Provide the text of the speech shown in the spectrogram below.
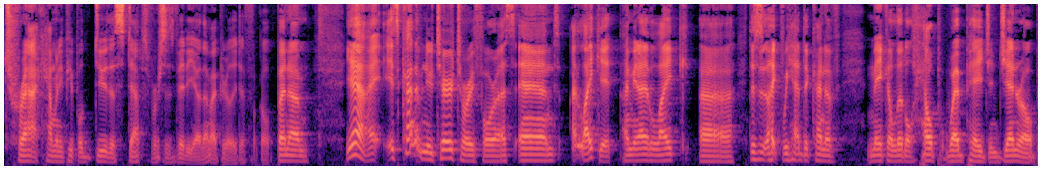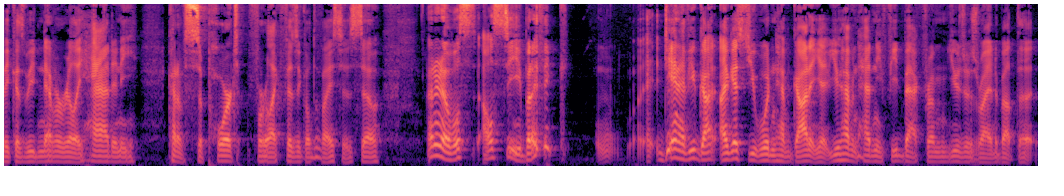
track how many people do the steps versus video. That might be really difficult. But um, yeah, it's kind of new territory for us, and I like it. I mean, I like uh, this is like we had to kind of make a little help web page in general because we'd never really had any kind of support for like physical devices. So I don't know. We'll I'll see, but I think. Dan, have you got? I guess you wouldn't have got it yet. You haven't had any feedback from users, right, about the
